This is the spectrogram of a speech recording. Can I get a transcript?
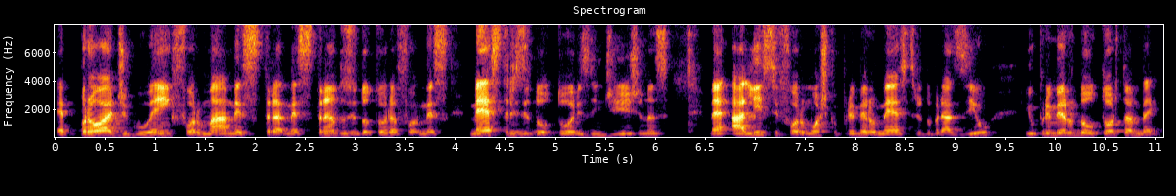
é pródigo em formar mestra, mestrandos e doutorandos, mestres e doutores indígenas. Né? Ali se formou, acho que o primeiro mestre do Brasil e o primeiro doutor também.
